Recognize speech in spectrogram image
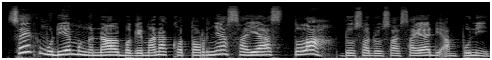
Saya kemudian mengenal bagaimana kotornya saya setelah dosa-dosa saya diampuni.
